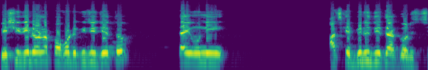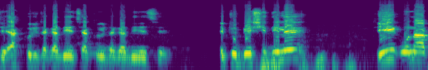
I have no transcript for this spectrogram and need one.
বেশি দিলে ওনার পকেটে কিছু যেত? তাই উনি আজকে বিরোধিতা করছে, এক কোটি টাকা দিয়েছে, এক কোটি টাকা দিয়েছে একটু বেশি দিলে ঠিক ওনার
